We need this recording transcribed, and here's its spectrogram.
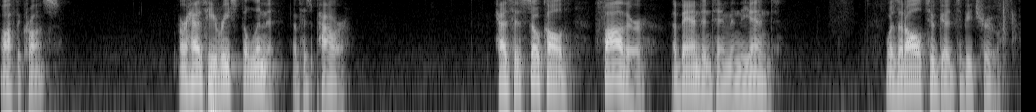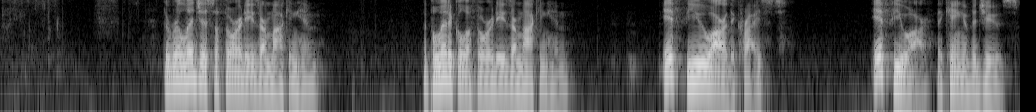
off the cross? Or has he reached the limit of his power? Has his so called father abandoned him in the end? Was it all too good to be true? The religious authorities are mocking him. The political authorities are mocking him. If you are the Christ, if you are the King of the Jews,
